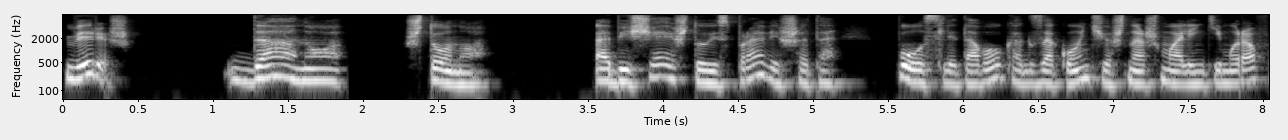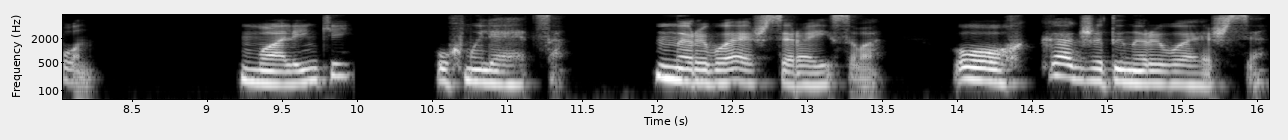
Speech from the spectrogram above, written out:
Веришь? Да, но... Что но? Обещай, что исправишь это после того, как закончишь наш маленький марафон. Маленький? Ухмыляется. Нарываешься, Раисова. Ох, как же ты нарываешься.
